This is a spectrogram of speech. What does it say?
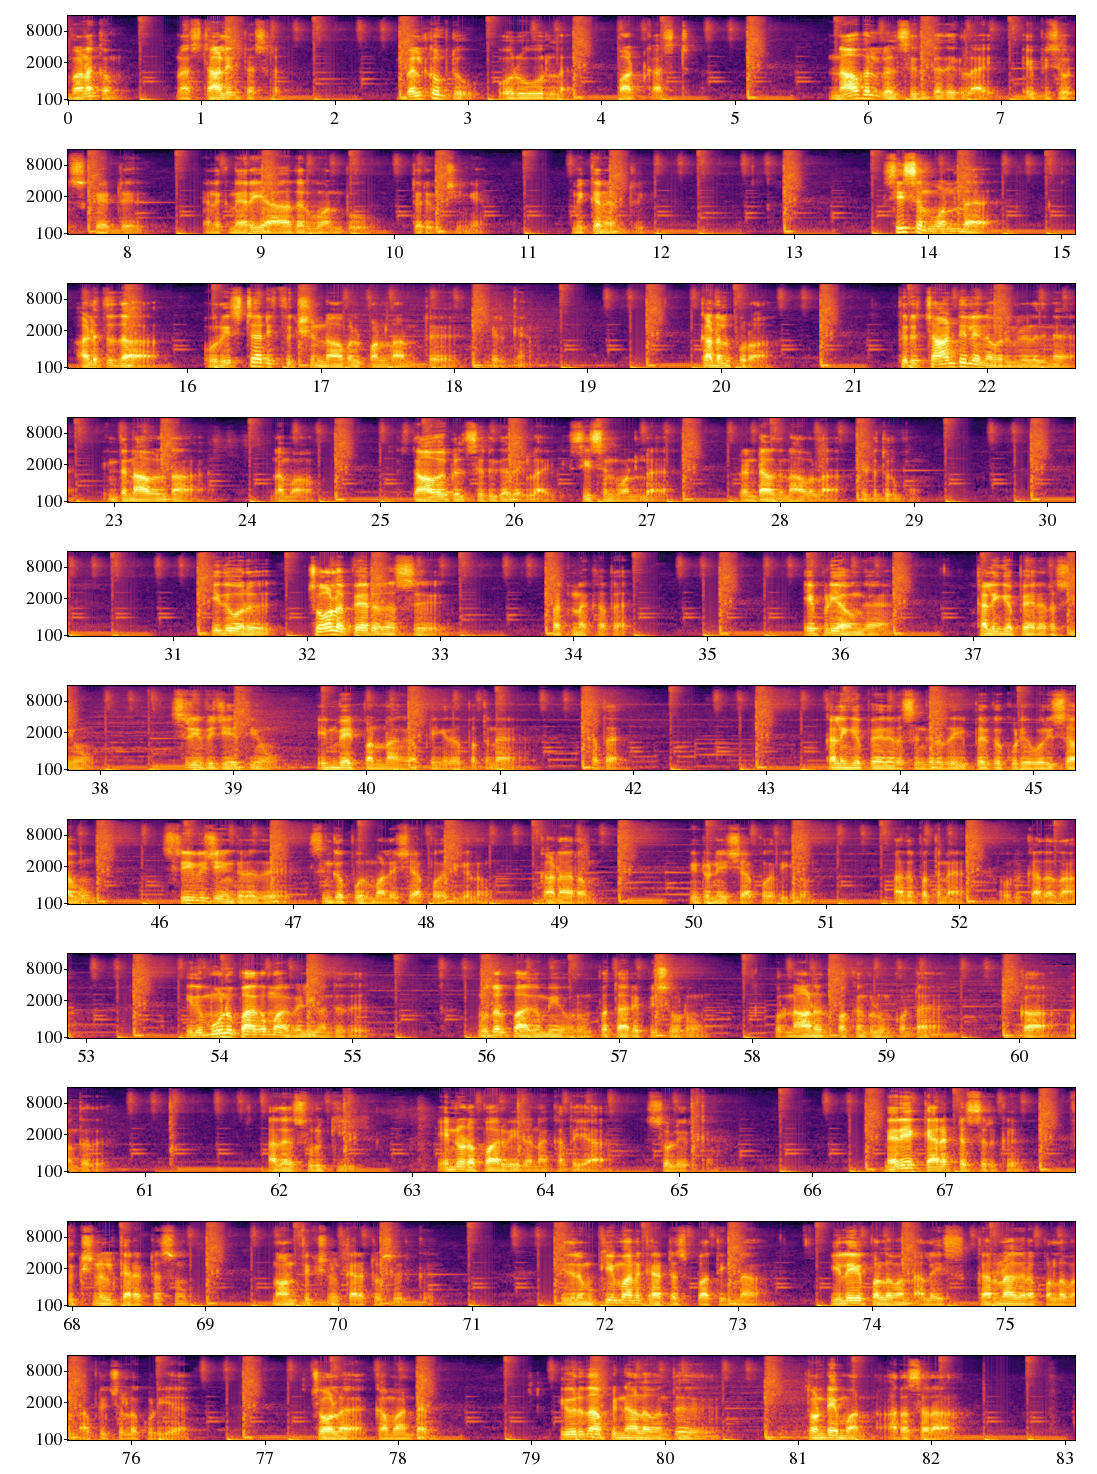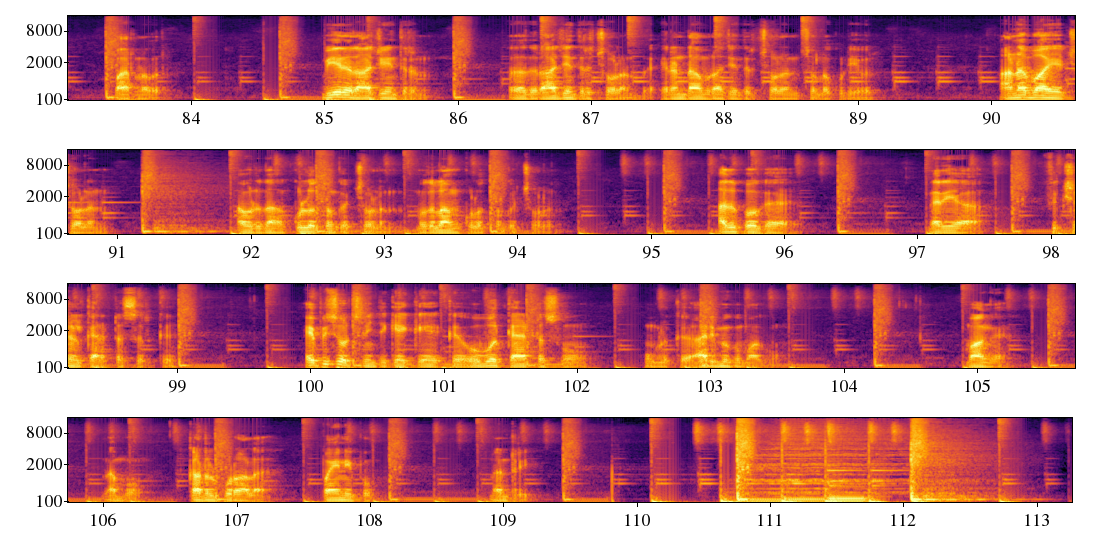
வணக்கம். நான் ஸ்டாலின் பேசுகிறேன் வெல்கம் டு ஒரு ஊரில் பாட்காஸ்ட் நாவல்கள் சிறுகதைகளாய் எபிசோட்ஸ் கேட்டு எனக்கு நிறைய ஆதரவு அன்பு தெரிவிச்சிங்க. மிக்க நன்றி. சீசன் ஒனில் அடுத்ததாக ஒரு ஹிஸ்டாரிக் ஃபிக்ஷன் நாவல் பண்ணலான்ட்டு இருக்கேன். கடல் புறா திரு சாண்டிலன் அவர்கள் எழுதின இந்த நாவல் தான் நம்ம நாவல்கள் சிறுகதைகளாய் சீசன் ஒனில் ரெண்டாவது நாவலாக எடுத்திருக்கோம். இது ஒரு சோழ பேரரசு பற்றின கதை. எப்படி அவங்க கலிங்க பேரரசையும் ஸ்ரீ விஜயத்தையும் இன்வைட் பண்ணாங்க அப்படிங்கிறத பற்றின கதை. கலிங்க பேரரசுங்கிறது இப்போ இருக்கக்கூடிய ஒரிசாவும் ஸ்ரீ விஜயங்கிறது சிங்கப்பூர் மலேசியா பகுதிகளும் கடாரம் இந்தோனேஷியா பகுதிகளும். அதை பற்றின ஒரு கதை தான். இது மூணு பாகமாக வெளிவந்தது. முதல் பாகமே ஒரு முப்பத்தாறு எபிசோடும் ஒரு நானூறு பக்கங்களும் கொண்ட கா வந்தது. அதை சுருக்கி என்னோட பார்வையில் நான் கதையாக சொல்லியிருக்கேன். நிறைய கேரக்டர்ஸ் இருக்குது ஃபிக்ஷனல் கேரக்டர்ஸும் நான் ஃபிக்ஷனல் கேரக்டர்ஸும் இருக்குது இதில் முக்கியமான கேரக்டர்ஸ் பார்த்திங்கன்னா இளைய பல்லவன் அலைஸ் கருணாகர பல்லவன் அப்படின்னு சொல்லக்கூடிய சோழ கமாண்டர் இவர் தான் பின்னால் வந்து தொண்டைமான் அரசராக மாறினவர். வீர ராஜேந்திரன் அதாவது ராஜேந்திர சோழன் இரண்டாம் ராஜேந்திர சோழன் சொல்லக்கூடியவர். அனபாய சோழன் அவர் தான் குலத்தொங்க சோழன் முதலாம் குலத்தொங்க சோழன் அதுபோக நிறையா ஃபிக்ஷனல் கேரக்டர்ஸ் இருக்குது எபிசோட்ஸ் நீங்கள் கேட்க கேட்க ஒவ்வொரு கேரக்டர்ஸும் உங்களுக்கு அறிமுகமாகும். வாங்க நம்ம கடல் பயணிப்போம். நன்றி.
